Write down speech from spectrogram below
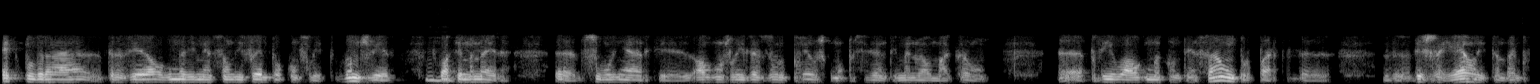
é que poderá trazer alguma dimensão diferente ao conflito. Vamos ver, de qualquer maneira, eh, de sublinhar que alguns líderes europeus, como o presidente Emmanuel Macron, uh, pediu alguma contenção por parte de, de, de, Israel e também por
